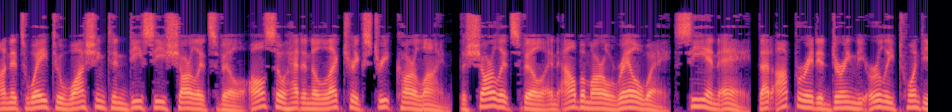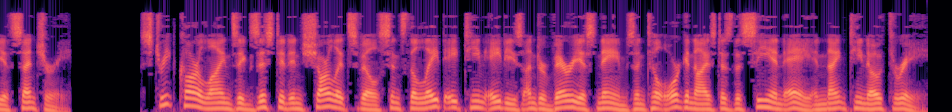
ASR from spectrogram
on its way to Washington, D.C. Charlottesville also had an electric streetcar line, the Charlottesville and Albemarle Railway that operated during the early 20th century. Streetcar lines existed in Charlottesville since the late 1880s under various names until organized as the C&A in 1903.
